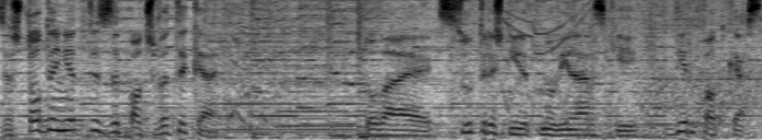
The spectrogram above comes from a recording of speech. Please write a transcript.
Защо денят започва така? Това е сутрешният новинарски Дир подкаст.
